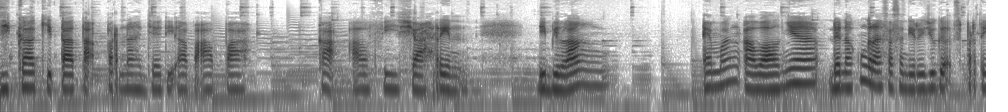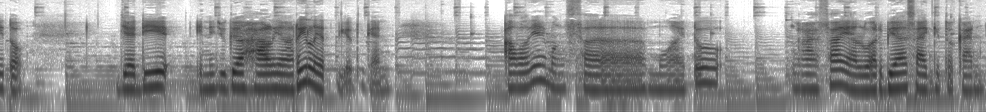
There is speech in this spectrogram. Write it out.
jika kita tak pernah jadi apa-apa Kak Alfi Syahrin. Dibilang emang awalnya dan aku ngerasa sendiri juga seperti itu. Jadi ini juga hal yang relate gitu kan. Awalnya emang semua itu ngerasa ya luar biasa gitu kan.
